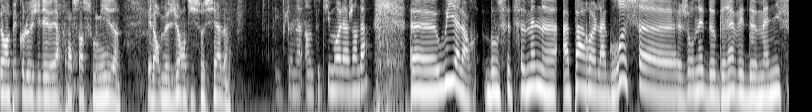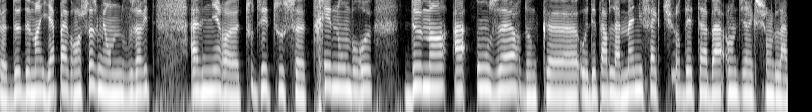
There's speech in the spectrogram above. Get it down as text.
Europe Écologie Les Verts, France Insoumise et leurs mesures antisociales. Et puis on a un petit mot à l'agenda? Euh, oui, alors, bon, cette semaine, euh, à part euh, la grosse journée de grève et de manif de demain, il n'y a pas grand-chose, mais on vous invite à venir toutes et tous très nombreux demain à 11h, donc au départ de la manufacture des tabacs en direction de la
